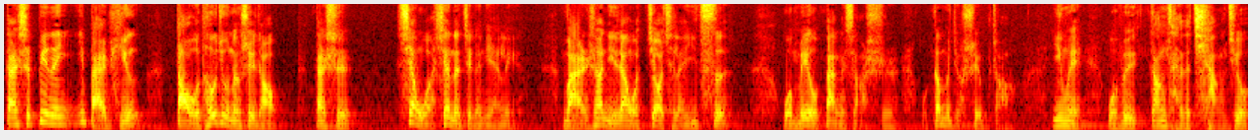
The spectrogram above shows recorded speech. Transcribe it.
但是病人一摆平，倒头就能睡着。但是像我现在这个年龄，晚上你让我叫起来一次，我没有半个小时，我根本就睡不着，因为我被刚才的抢救、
